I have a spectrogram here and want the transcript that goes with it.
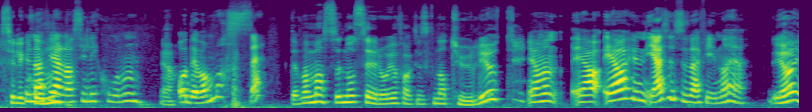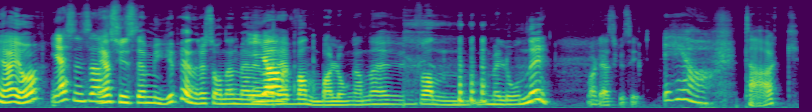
Silikonen. fjerna silikonen, Ja. og det var masse. Det var masse. Nå ser hun jo faktisk naturlig ut. Ja, men ja, ja hun, jeg syns hun er fin nå, jeg. Ja, jeg òg. Jeg syns det er mye penere sånn enn med de Ja. der vannballongene vannmeloner. Var det jeg skulle si. Ja. Takk.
